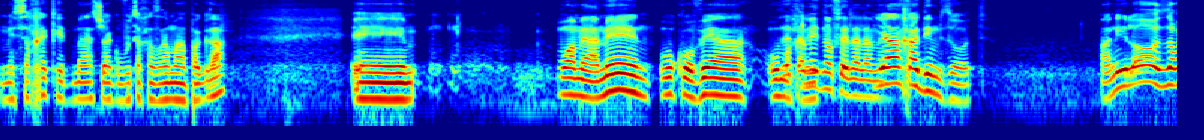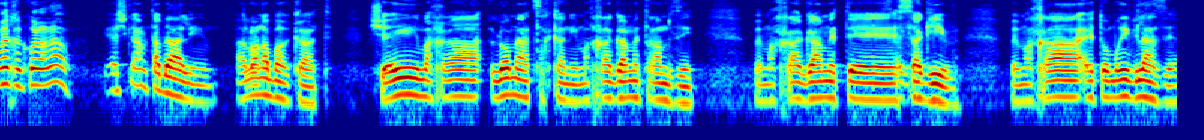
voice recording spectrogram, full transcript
משחקת מאז שהקבוצה חזרה מהפגרה. אה, הוא המאמן, הוא קובע, הוא זה מחליט. תמיד נופל על המאמן. יחד עם זאת, אני לא זורק הכל עליו. יש גם את הבעלים, אלונה ברקת, שהיא מכרה לא מעט שחקנים, מכרה גם את רמזי, ומכרה גם את אה, שגיב, ומכרה את עמרי גלאזר,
